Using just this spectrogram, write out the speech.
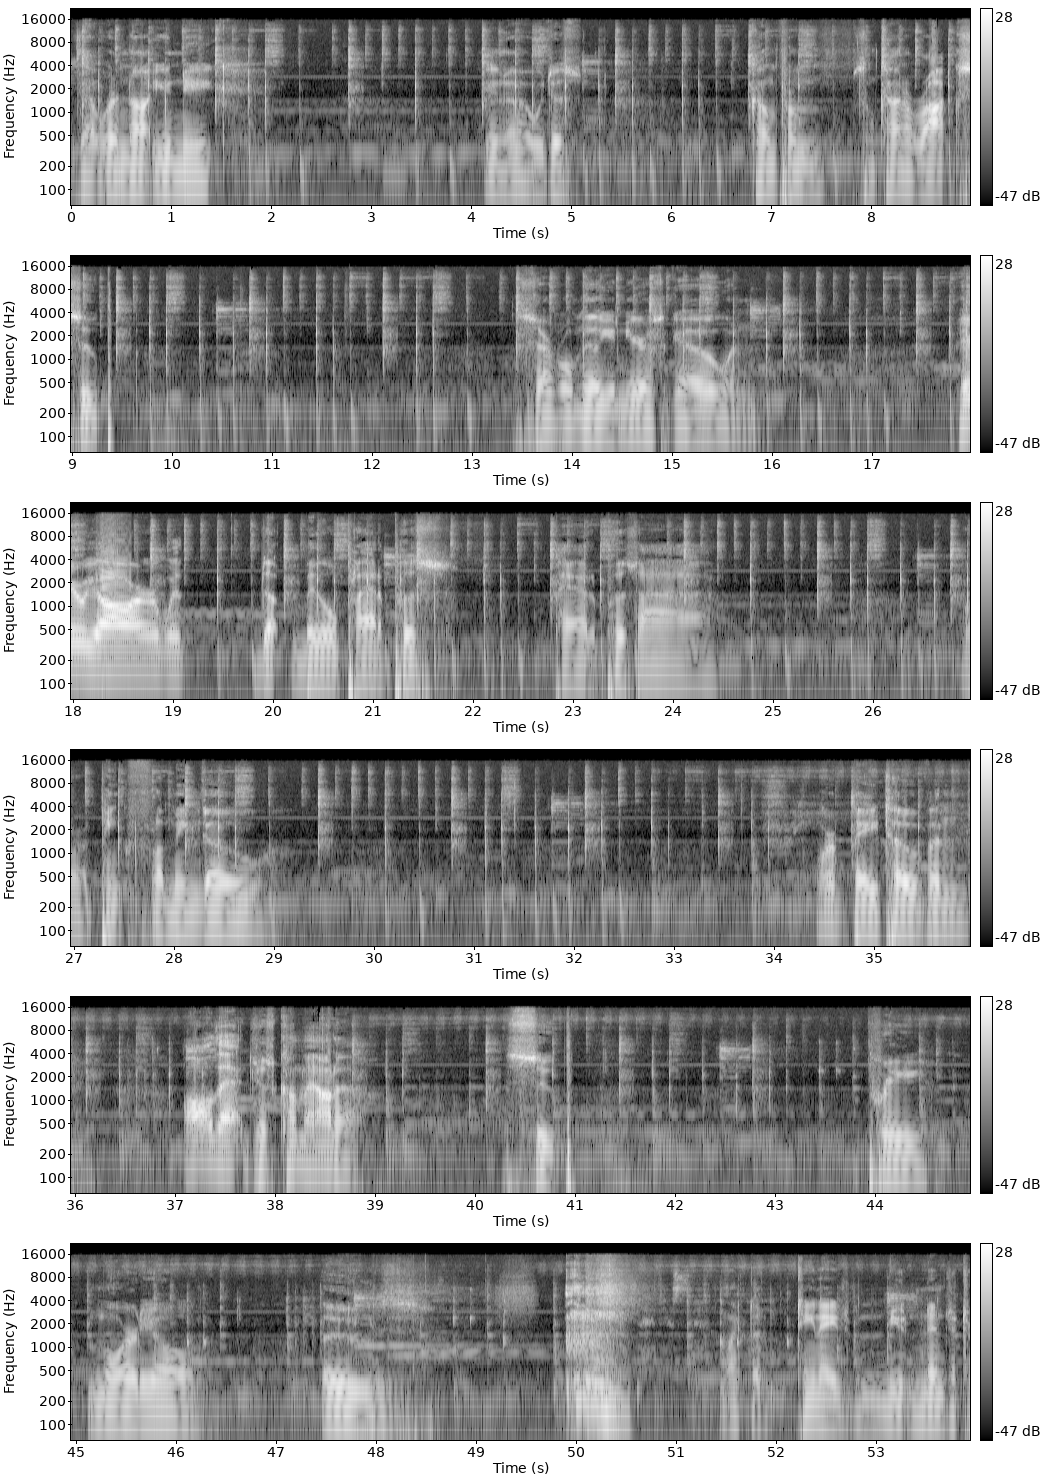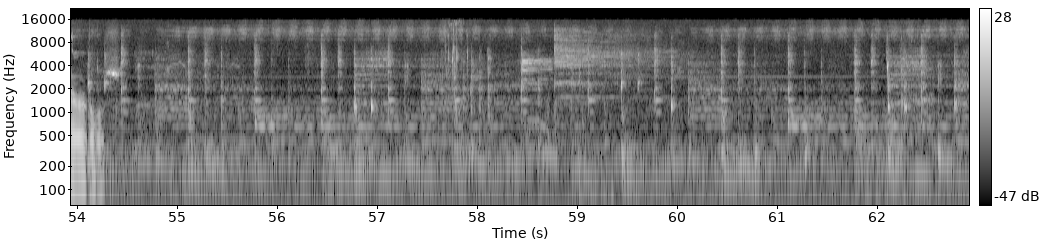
That we're not unique. You know, we just come from some kind of rock soup several million years ago and here we are with duckbill platypus, platypus eye, or a pink flamingo. Or Beethoven. All that just come out of soup. Primordial ooze. like the Teenage Mutant Ninja Turtles.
